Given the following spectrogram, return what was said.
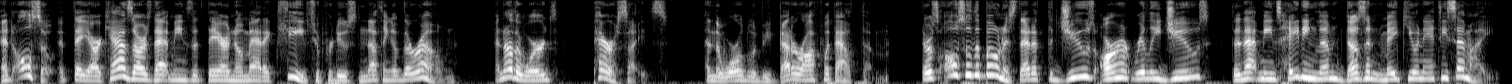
And also, if they are Khazars, that means that they are nomadic thieves who produce nothing of their own. In other words, parasites. And the world would be better off without them. There's also the bonus that if the Jews aren't really Jews, then that means hating them doesn't make you an anti Semite.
